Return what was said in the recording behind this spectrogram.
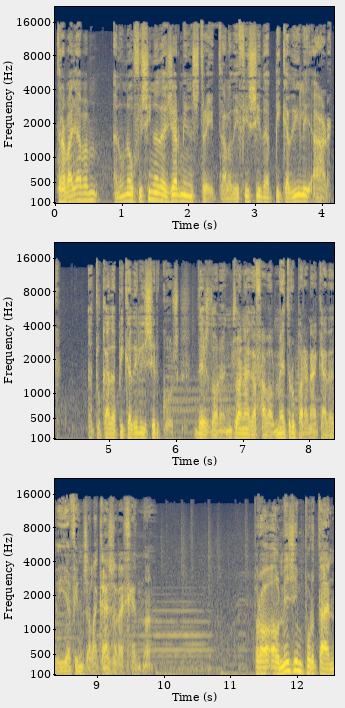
Treballàvem en una oficina de Germin Street, a l'edifici de Piccadilly Arc, a tocar de Piccadilly Circus, des d'on en Joan agafava el metro per anar cada dia fins a la casa de Hendon. Però el més important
